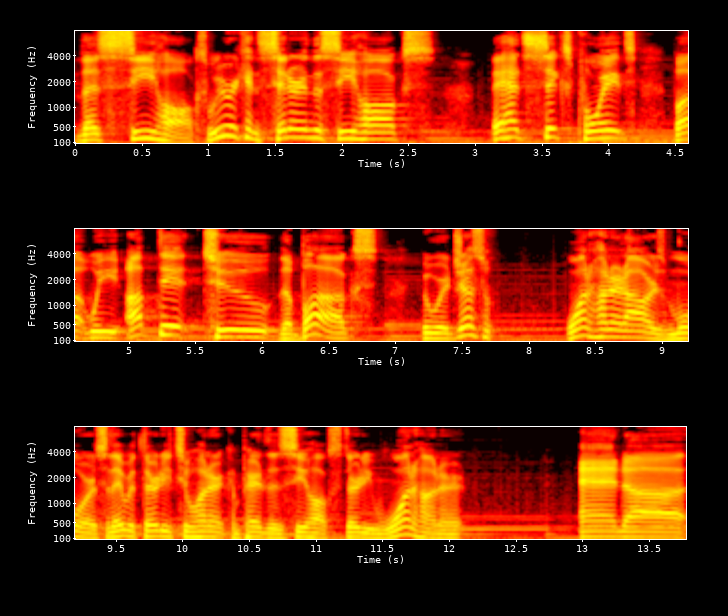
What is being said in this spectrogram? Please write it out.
the Seahawks. We were considering the Seahawks they had six points, but we upped it to the Bucks, who were just $100 more. So they were 3,200 compared to the Seahawks 3,100. And uh,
